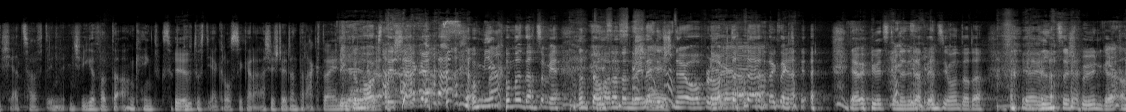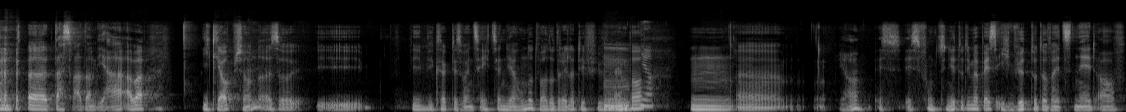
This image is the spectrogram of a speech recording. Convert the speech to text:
scherzhaft in, in Schwiegervater angehängt und gesagt, Ja. du, du hast die eine große Garage, stell einen Traktor ein, du magst das schon, gell? Und wir kommen dann zu mir. Und da hat er dann relativ schnell abgelagt und dann hat er gesagt, ja, ich will jetzt dann nicht in der Pension da der Winzer spielen. Gell? Ja. Und äh, das war dann, ja, aber ich glaube schon, also ich, wie, wie gesagt, das war im 16. Jahrhundert, war dort relativ viel Weinbau. Ja. Mm, äh, ja, es, es funktioniert dort immer besser. Ich würde dort aber jetzt nicht auf,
